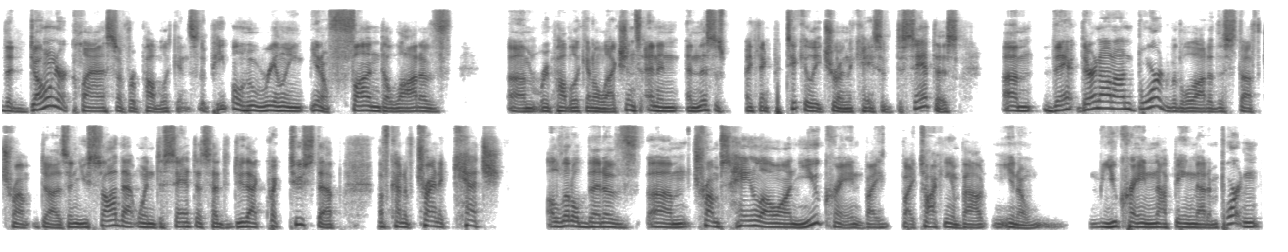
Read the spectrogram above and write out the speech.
the donor class of Republicans, the people who really you know fund a lot of um, Republican elections, and in, and this is I think particularly true in the case of DeSantis, um, they're they're not on board with a lot of the stuff Trump does, and you saw that when DeSantis had to do that quick two step of kind of trying to catch a little bit of um, Trump's halo on Ukraine by by talking about you know Ukraine not being that important,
